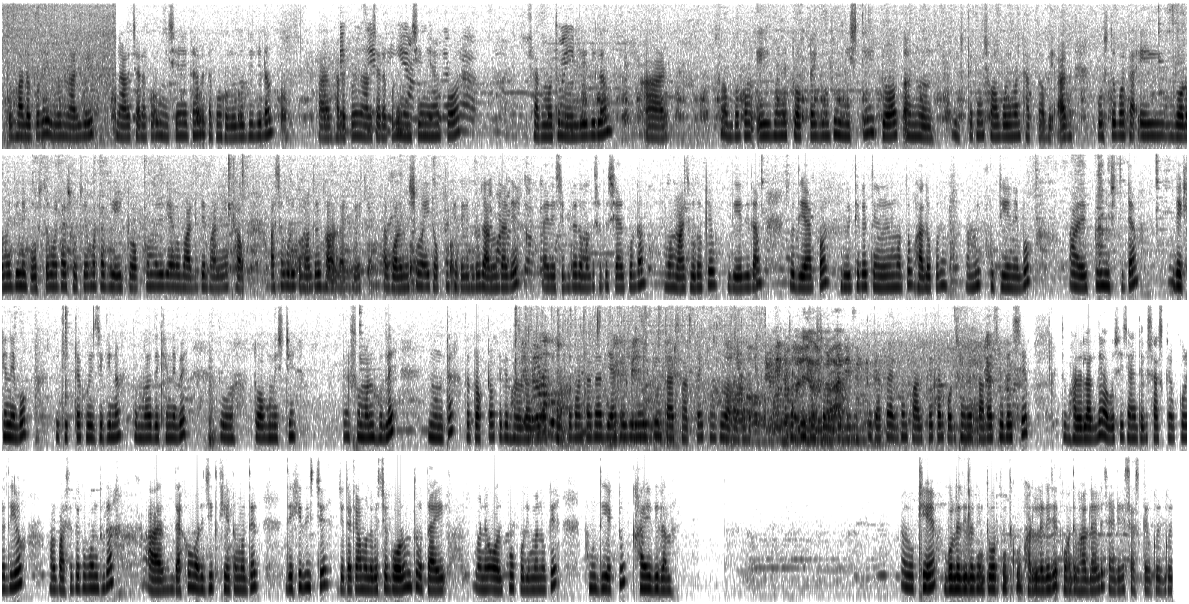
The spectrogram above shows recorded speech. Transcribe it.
তো ভালো করে এগুলো নাড়িয়ে, নাড়াচাড়া করে মিশিয়ে নিতে হবে, তারপর হলুদও দিয়ে দিলাম। আর ভালো করে নাড়াচাড়া করে মিশিয়ে নেওয়ার পর স্বাদ মতো নুন দিয়ে দিলাম। আর সব রকম এই মানে টকটাই কিন্তু মিষ্টি টক আর নুন, এটা কিন্তু সম পরিমাণ থাকতে হবে। আর পোস্ত বাটা, এই গরমের দিনে পোস্ত বাটা, সর্ষে বাটা দিয়ে এই টক তোমরা যদি একবার বাড়িতে বানিয়ে খাও আশা করি তোমাদের ভালো লাগবে। আর গরমের সময় এই টকটা খেতে কিন্তু দারুণ লাগে। তাই রেসিপিটা তোমাদের সাথে শেয়ার করলাম এবং মাছগুলোকে দিয়ে দিলাম। তো দেওয়ার পর দুই থেকে তিন মিনিট মতো ভালো করে আমি ফুটিয়ে নেব। আর একটু মিষ্টিটা দেখে নেব ঠিকঠাক হয়েছে কি না তোমরাও দেখে নেবে। তো টক মিষ্টিটা সমান হলে নুনটা, তো টকটাও খেতে ভালো লাগবে। আর পোস্ত পান্তাটা দেওয়া হয়েছে যেহেতু তার স্বাদটাই কিন্তু আলাদা যাকেই পোস্ত তো দেখো একদম পারফেক্ট আর কত সুন্দর কালার চলে এসছে। তো ভালো লাগলে অবশ্যই চ্যানেলটাকে সাবস্ক্রাইব করে দিও আর পাশে দেখো বন্ধুরা। আর দেখো অরিজিৎ খেয়ে তোমাদের দেখিয়ে দিচ্ছে যেটা কেমন লেগেছে। গরম তো তাই মানে অল্প পরিমাণ ওকে ফুঁ দিয়ে একটু খাইয়ে দিলাম। ও খেয়ে বলে দিল কিন্তু, ওর কিন্তু খুব ভালো লেগেছে। তোমাদের ভালো লাগলে চ্যানেলটিকে সাবস্ক্রাইব করে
